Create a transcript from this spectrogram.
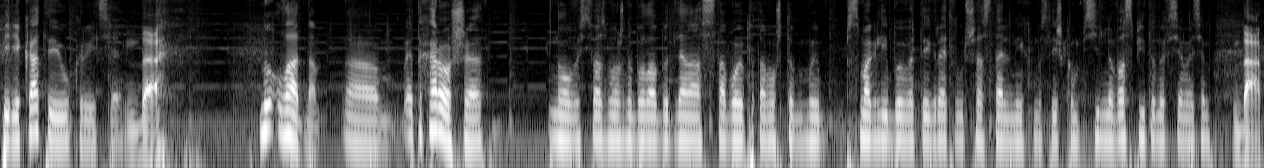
Перекаты и укрытия. Да. Ну ладно, э, это хорошая новость, возможно, была бы для нас с тобой, потому что мы смогли бы в это играть лучше остальных. Мы слишком сильно воспитаны всем этим. Да.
